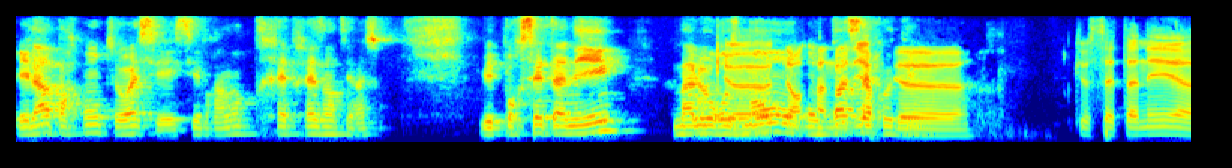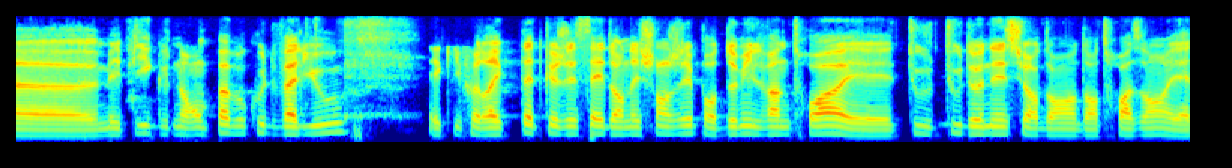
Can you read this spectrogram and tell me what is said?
Et là, par contre, ouais, c'est vraiment très très intéressant. Mais pour cette année, malheureusement, euh, on passe à côté. Que, cette année, euh, mes pics n'auront pas beaucoup de value et qu'il faudrait peut-être que j'essaye d'en échanger pour 2023 et tout, tout donner sur dans, dans trois ans et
